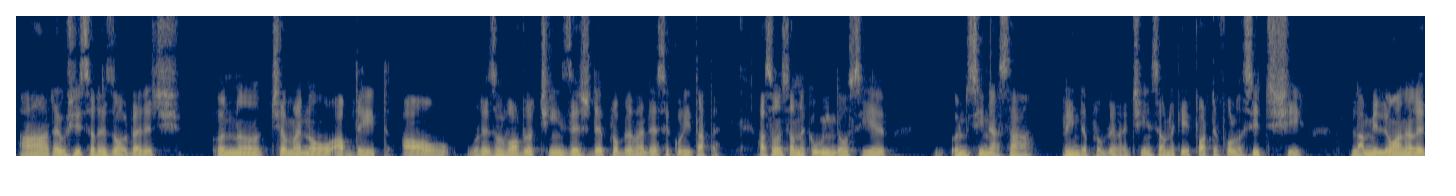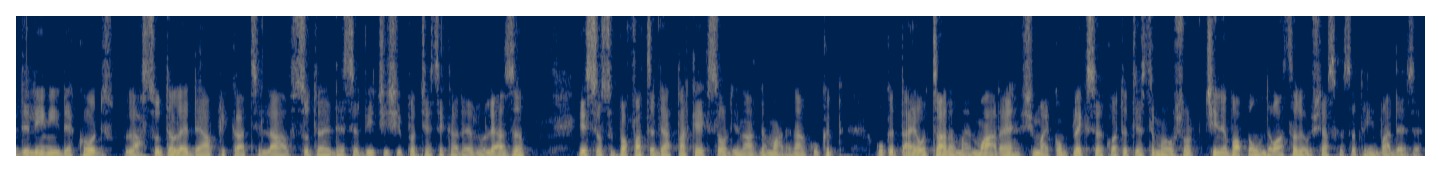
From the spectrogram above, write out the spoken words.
a reușit să rezolve, deci în uh, cel mai nou update au rezolvat vreo 50 de probleme de securitate. Asta nu înseamnă că Windows e în sinea sa plin de probleme, ci înseamnă că e foarte folosit și la milioanele de linii de cod, la sutele de aplicații, la sutele de servicii și procese care rulează, este o suprafață de atac extraordinar de mare. Da? Cu, cât, cu cât ai o țară mai mare și mai complexă, cu atât este mai ușor cineva pe undeva să reușească să te invadeze.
